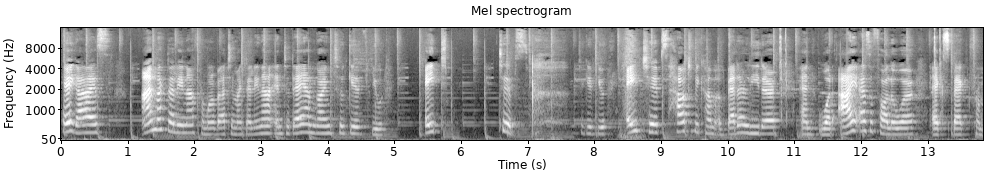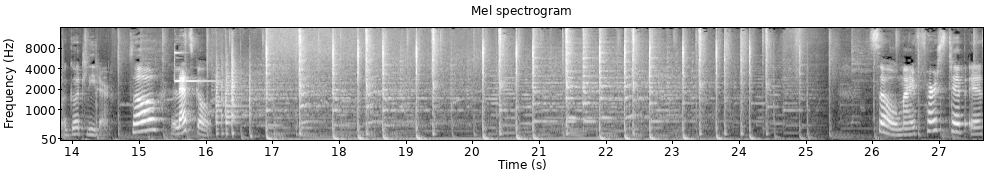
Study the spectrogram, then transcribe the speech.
Hey guys, I'm Magdalena from Roberto y Magdalena and today I'm going to give you 8 tips to give you 8 tips how to become a better leader and what I as a follower expect from a good leader. So, let's go. So, my first tip is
